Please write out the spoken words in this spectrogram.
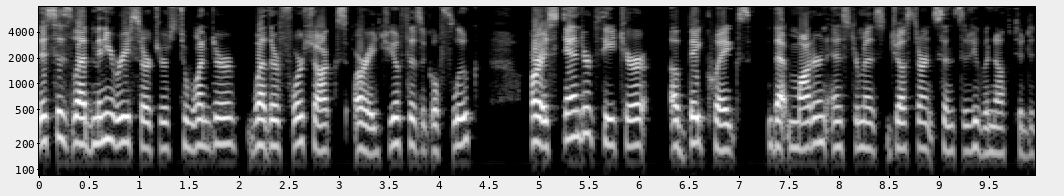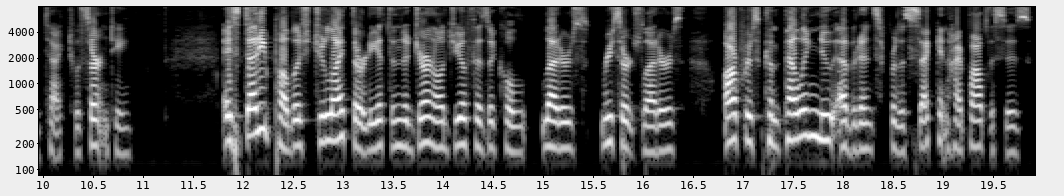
This has led many researchers to wonder whether foreshocks are a geophysical fluke or a standard feature of big quakes that modern instruments just aren't sensitive enough to detect with certainty. A study published July 30th in the journal Geophysical Letters Research Letters offers compelling new evidence for the second hypothesis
